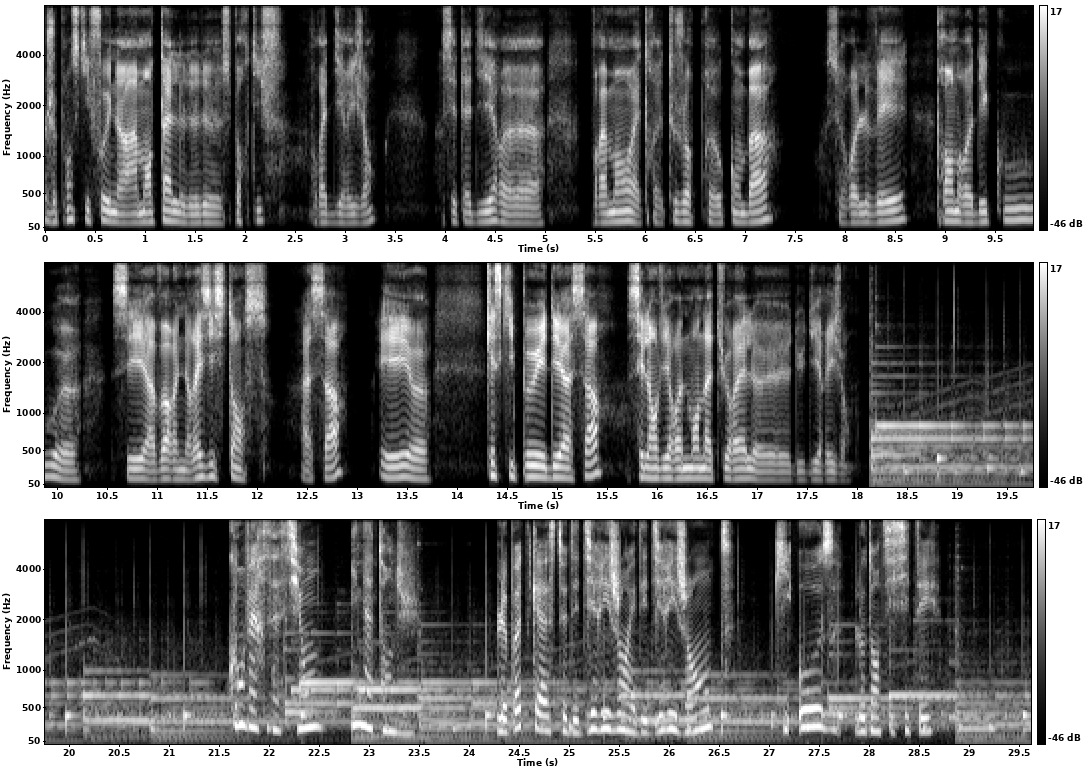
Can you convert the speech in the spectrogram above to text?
Je pense qu'il faut une, un mental de, sportif pour être dirigeant, c'est-à-dire euh, vraiment être toujours prêt au combat, se relever, prendre des coups, euh, c'est avoir une résistance à ça. Et euh, qu'est-ce qui peut aider à ça? C'est l'environnement naturel du dirigeant. Conversation inattendue. Le podcast des dirigeants et des dirigeantes qui osent l'authenticité.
